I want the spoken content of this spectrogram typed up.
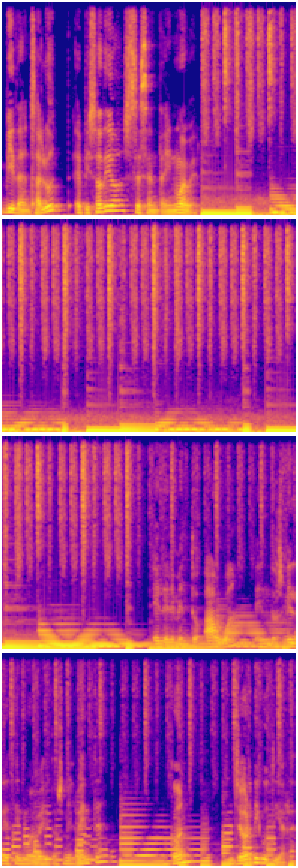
Vida en Salud, episodio 69. El elemento agua en 2019 y 2020 con Jordi Gutiérrez.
